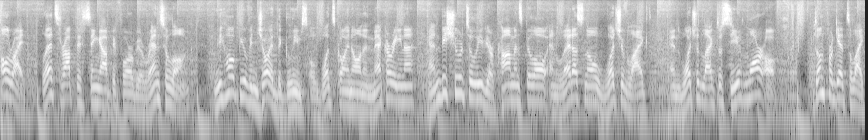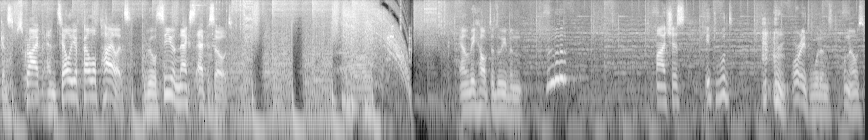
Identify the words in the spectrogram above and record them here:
Alright, let's wrap this thing up before we ran too long. We hope you've enjoyed the glimpse of what's going on in Mech Arena and be sure to leave your comments below and let us know what you've liked and what you'd like to see more of. Don't forget to like and subscribe and tell your fellow pilots. We'll see you next episode. And we hope to do even matches. It would or it wouldn't, who knows.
